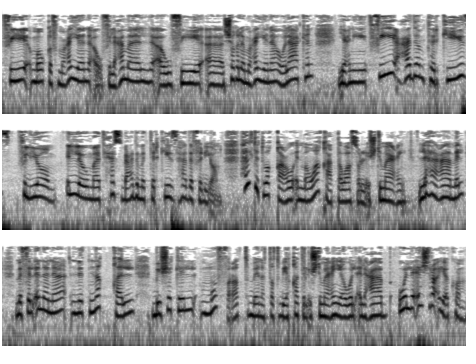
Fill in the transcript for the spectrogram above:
في موقف معين أو في العمل أو في آه، شغلة معينة ولكن يعني في عدم تركيز في اليوم إلا وما تحس بعدم التركيز هذا في اليوم. هل تتوقعوا إن مواقع التواصل الاجتماعي لها عامل؟ مثل إننا نتنقل بشكل مفرط بين التطبيقات الاجتماعية والألعاب ولا إيش رايكم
